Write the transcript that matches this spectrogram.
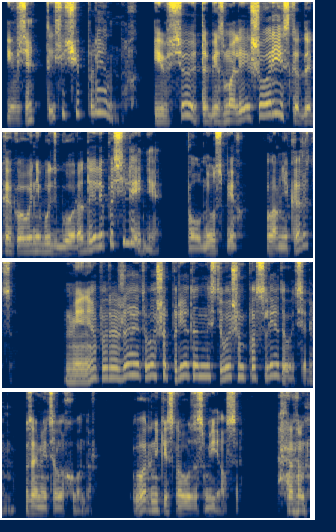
и взять тысячи пленных. И все это без малейшего риска для какого-нибудь города или поселения. Полный успех, вам не кажется? «Меня поражает ваша преданность вашим последователям», — заметила Хонор. Варники снова засмеялся.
